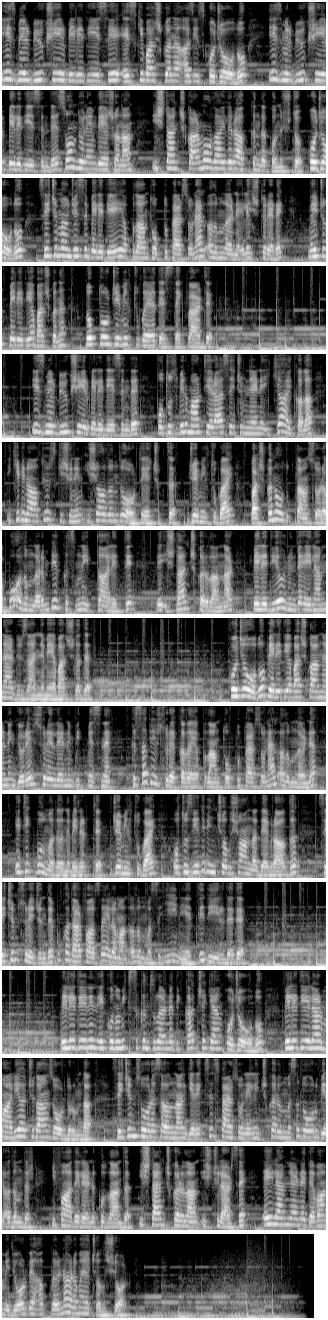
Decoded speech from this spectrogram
İzmir Büyükşehir Belediyesi eski başkanı Aziz Kocaoğlu, İzmir Büyükşehir Belediyesi'nde son dönemde yaşanan işten çıkarma olayları hakkında konuştu. Kocaoğlu, seçim öncesi belediyeye yapılan toplu personel alımlarını eleştirerek mevcut belediye başkanı Doktor Cemil Tugay'a destek verdi. İzmir Büyükşehir Belediyesi'nde 31 Mart yerel seçimlerine 2 ay kala 2600 kişinin işe alındığı ortaya çıktı. Cemil Tugay, başkan olduktan sonra bu alımların bir kısmını iptal etti ve işten çıkarılanlar belediye önünde eylemler düzenlemeye başladı. Kocaoğlu, belediye başkanlarının görev sürelerinin bitmesine kısa bir süre kala yapılan toplu personel alımlarını etik bulmadığını belirtti. Cemil Tugay, 37 bin çalışanla devraldı, seçim sürecinde bu kadar fazla eleman alınması iyi niyetli değil dedi. Belediyenin ekonomik sıkıntılarına dikkat çeken Kocaoğlu, belediyeler mali açıdan zor durumda. Seçim sonrası alınan gereksiz personelin çıkarılması doğru bir adımdır ifadelerini kullandı. İşten çıkarılan işçilerse eylemlerine devam ediyor ve haklarını aramaya çalışıyor.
